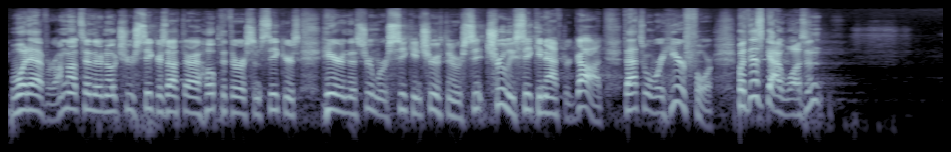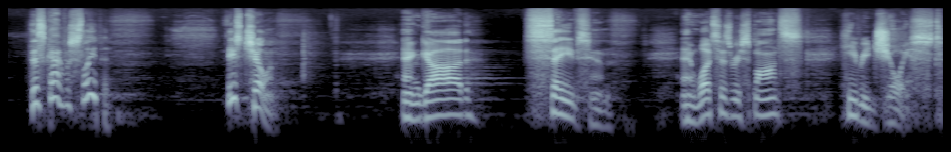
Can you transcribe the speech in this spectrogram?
whatever. I'm not saying there are no true seekers out there. I hope that there are some seekers here in this room who are seeking truth and who are see- truly seeking after God. That's what we're here for. But this guy wasn't. This guy was sleeping, he's chilling. And God saves him. And what's his response? He rejoiced.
